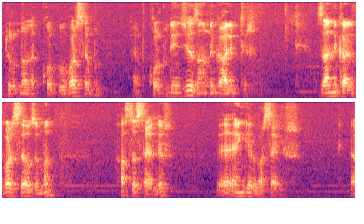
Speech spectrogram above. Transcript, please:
Bu durumlarda korku varsa bu yani korku deyince zannı galiptir. Zannı galip varsa o zaman hasta sayılır ve engel var sayılır. Ve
